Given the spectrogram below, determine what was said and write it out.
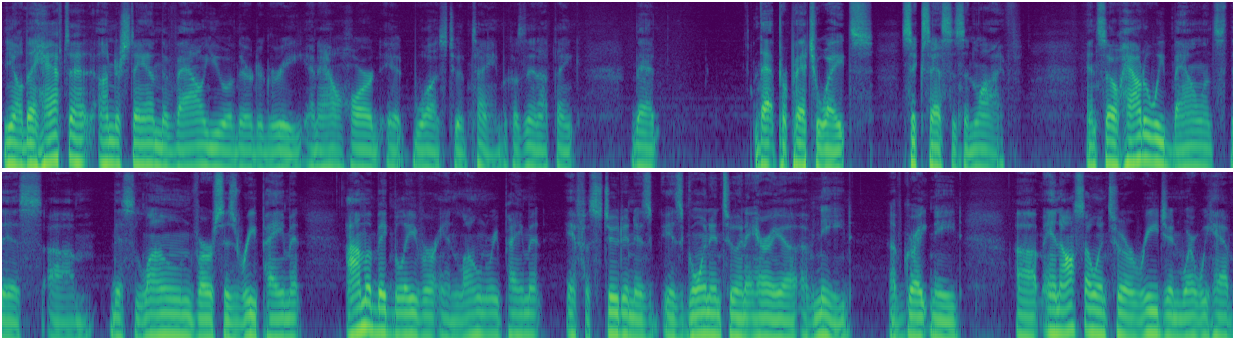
You know, they have to understand the value of their degree and how hard it was to obtain, because then I think that that perpetuates successes in life. And so, how do we balance this um, this loan versus repayment? I'm a big believer in loan repayment. If a student is is going into an area of need, of great need, uh, and also into a region where we have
